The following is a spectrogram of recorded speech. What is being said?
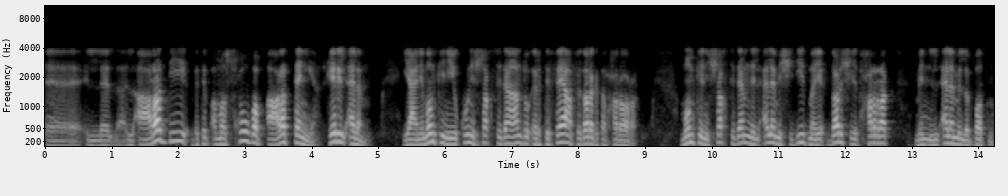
آه، ال- ال- الأعراض دي بتبقى مصحوبة بأعراض تانية غير الألم. يعني ممكن يكون الشخص ده عنده ارتفاع في درجة الحرارة. ممكن الشخص ده من الألم الشديد ما يقدرش يتحرك من الألم اللي في بطنه.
